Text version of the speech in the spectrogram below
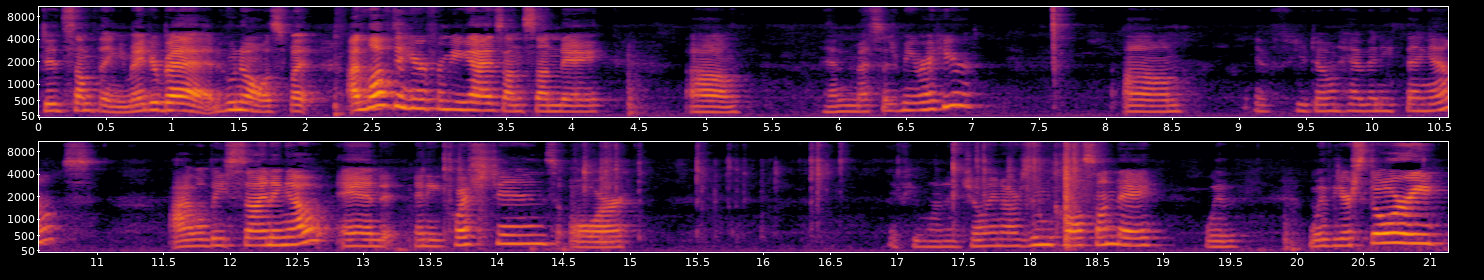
did something. You made your bed. Who knows? But I'd love to hear from you guys on Sunday. Um, and message me right here. Um, if you don't have anything else, I will be signing out. And any questions or if you want to join our Zoom call Sunday with with your story,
